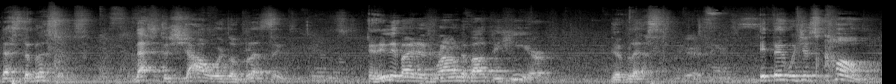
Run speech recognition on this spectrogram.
That's the blessings. That's the showers of blessings. And anybody that's round about to hear, they're blessed. If they would just come.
